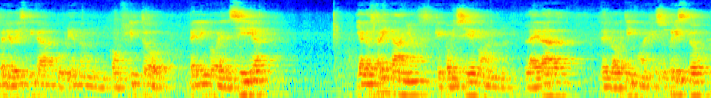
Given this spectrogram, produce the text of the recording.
periodística cubriendo un conflicto bélico en Siria y a los 30 años, que coincide con la edad del bautismo de Jesucristo,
